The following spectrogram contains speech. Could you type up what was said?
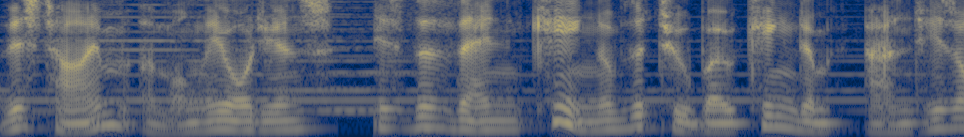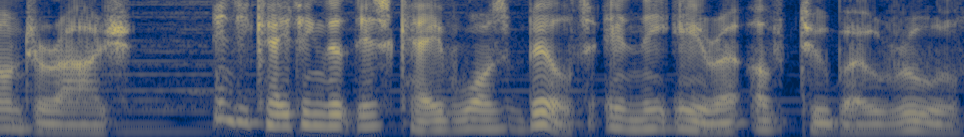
This time, among the audience, is the then king of the Tubo kingdom and his entourage, indicating that this cave was built in the era of Tubo rule.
